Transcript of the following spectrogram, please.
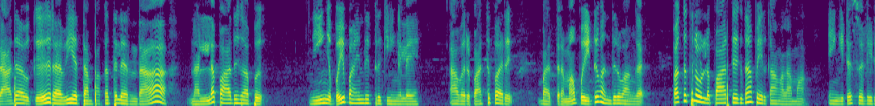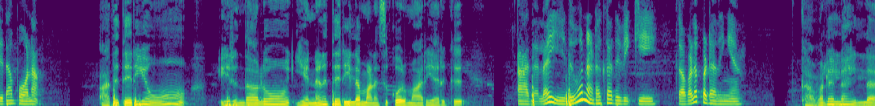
ராதாவுக்கு ரவி அத்தன் பக்கத்துல இருந்தா நல்ல பாதுகாப்பு. நீங்க போய் பயந்துட்டு இருக்கீங்களே. அவர் பார்த்துப்பாரு பத்திரமா போயிட்டு வந்துருவாங்க. பக்கத்துல உள்ள பார்க்குக்கு தான் போயிருக்காங்களாமா? என்கிட்ட சொல்லிட்டு தான் போனான் அது தெரியும். இருந்தாலும் என்னன்னு தெரியல. மனசுக்கு ஒரு மாதிரியா இருக்குது அதெல்லாம் எதுவும் நடக்காது விக்கி. கவலைப்படாதீங்க. கவலைலாம் இல்லை.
